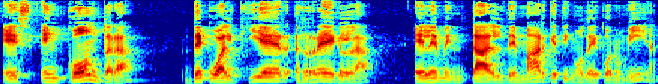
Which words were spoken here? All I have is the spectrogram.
es en contra de cualquier regla elemental de marketing o de economía.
